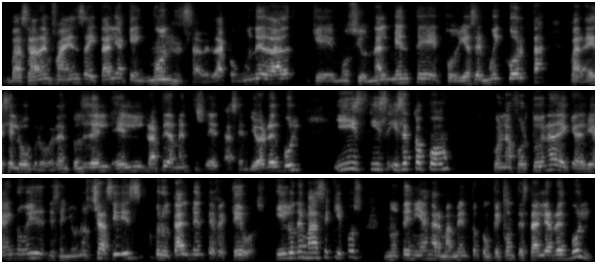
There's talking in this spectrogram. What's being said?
basada en Faenza, Italia, que en Monza, ¿verdad? Con una edad que emocionalmente podría ser muy corta, para ese logro, ¿verdad? Entonces él, él rápidamente ascendió a Red Bull y, y, se topó con la fortuna de que Adrián Nui diseñó unos chasis brutalmente efectivos y los demás equipos no tenían armamento con qué contestarle a Red Bull.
